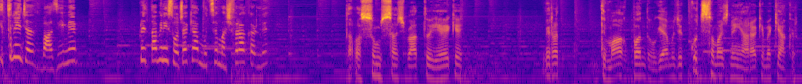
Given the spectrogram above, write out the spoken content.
इतनी जल्दबाजी में इतना भी नहीं सोचा कि आप मुझसे मशवरा कर ले। तबस्सुम सच बात तो यह है कि मेरा दिमाग बंद हो गया, मुझे कुछ समझ नहीं आ रहा कि मैं क्या करूँ।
